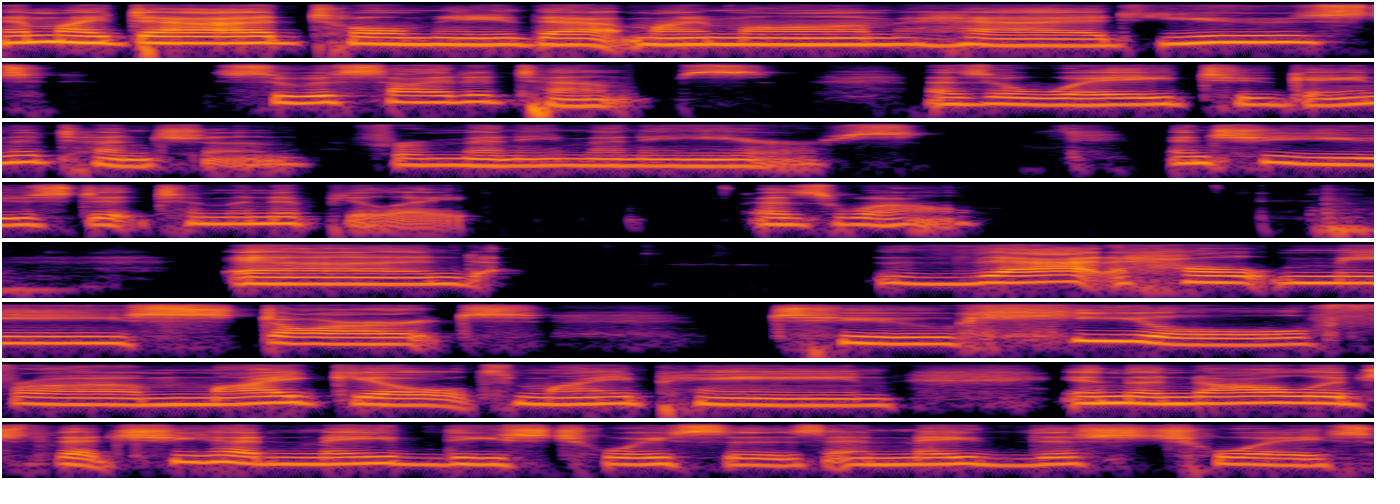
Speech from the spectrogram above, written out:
And my dad told me that my mom had used suicide attempts as a way to gain attention for many, many years. And she used it to manipulate as well. And that helped me start to heal from my guilt, my pain, in the knowledge that she had made these choices and made this choice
